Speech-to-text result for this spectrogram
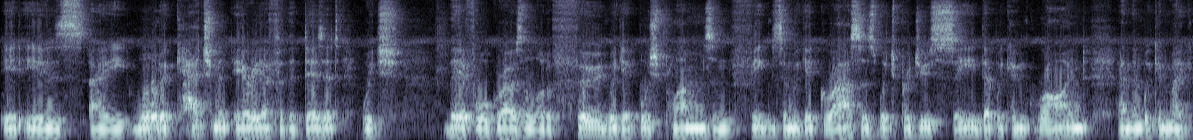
It is a water catchment area for the desert, which therefore grows a lot of food. We get bush plums and figs, and we get grasses which produce seed that we can grind, and then we can make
